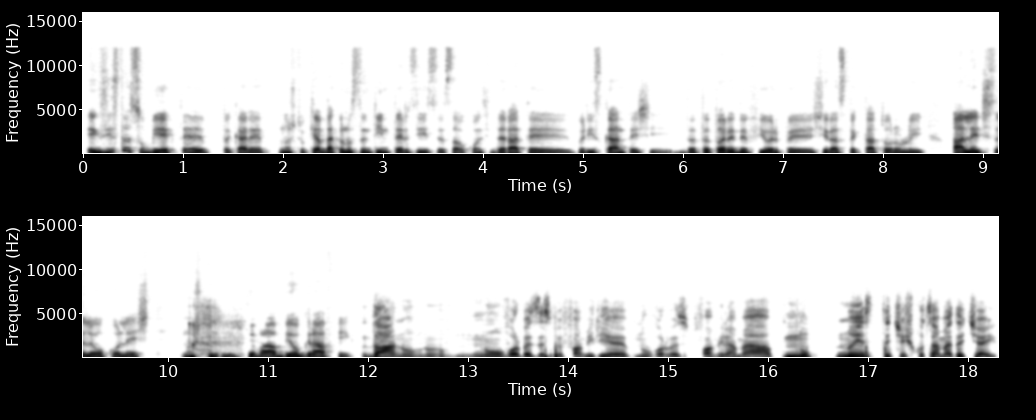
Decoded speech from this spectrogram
există subiecte pe care, nu știu, chiar dacă nu sunt interzise sau considerate riscante și dătătoare de fiori pe șira spectatorului, alegi să le ocolești? Nu știu, ceva biografic. Da, nu, nu, nu vorbesc despre familie, nu vorbesc despre familia mea, nu, nu este ceșcuța mea de ceai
